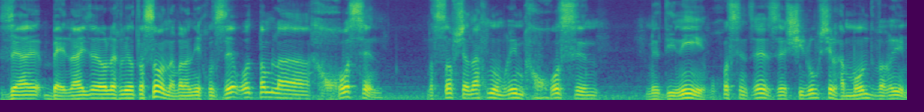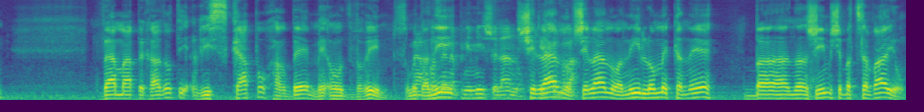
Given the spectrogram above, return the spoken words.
זה, בעיניי זה הולך להיות אסון, אבל אני חוזר עוד פעם לחוסן. בסוף כשאנחנו אומרים חוסן מדיני, חוסן זה, זה שילוב של המון דברים. והמהפכה הזאת ריסקה פה הרבה מאוד דברים. זאת אומרת, אני... מהחוסן הפנימי שלנו. שלנו, כחברה. שלנו. אני לא מקנא באנשים שבצבא היום.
